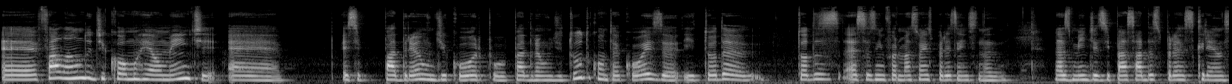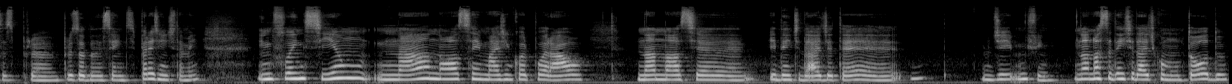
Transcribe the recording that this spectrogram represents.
é, falando de como realmente é, esse padrão de corpo, padrão de tudo quanto é coisa e toda, todas essas informações presentes na, nas mídias e passadas para as crianças, para os adolescentes e para a gente também, influenciam na nossa imagem corporal, na nossa identidade até de, enfim, na nossa identidade como um todo.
